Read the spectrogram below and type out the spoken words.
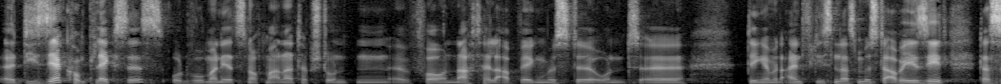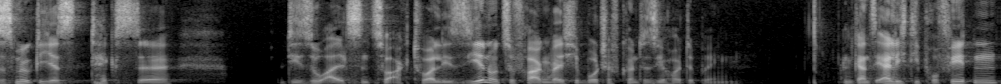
äh, die sehr komplex ist und wo man jetzt noch mal anderthalb Stunden äh, Vor- und Nachteile abwägen müsste und äh, Dinge mit einfließen lassen müsste. Aber ihr seht, dass es möglich ist, Texte, die so alt sind, zu aktualisieren und zu fragen, welche Botschaft könnte sie heute bringen. Und ganz ehrlich, die Propheten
